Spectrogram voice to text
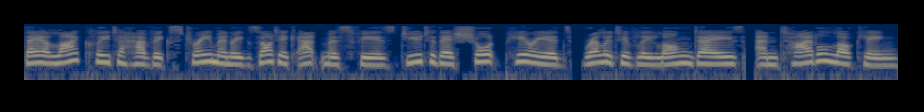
They are likely to have extreme and exotic atmospheres due to their short periods, relatively long days, and tidal locking.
